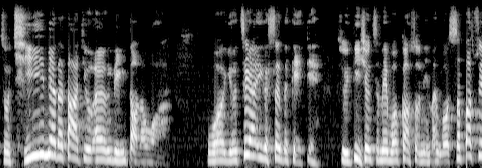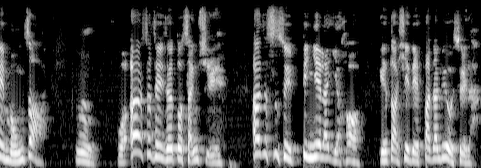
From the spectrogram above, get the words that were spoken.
主奇妙的大救恩领导了我，我有这样一个生的改变。所以弟兄姊妹，我告诉你们，我十八岁蒙召，嗯，我二十岁就读神学。二十四岁毕业了以后，也到现在八十六岁了，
